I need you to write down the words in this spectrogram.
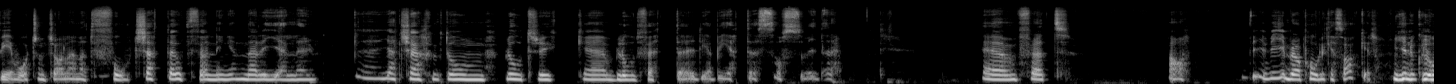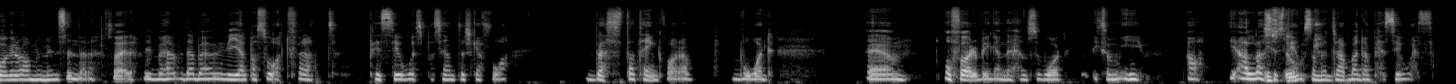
ber vårdcentralen att fortsätta uppföljningen när det gäller eh, hjärt-kärlsjukdom, blodtryck, blodfetter, diabetes och så vidare. För att ja, vi är bra på olika saker, gynekologer och allmänmedicinare. Så är det. Vi behöver, där behöver vi hjälpas åt för att PCOS-patienter ska få bästa tänkbara vård eh, och förebyggande hälsovård liksom i, ja, i alla I system stort. som är drabbade av PCOS.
